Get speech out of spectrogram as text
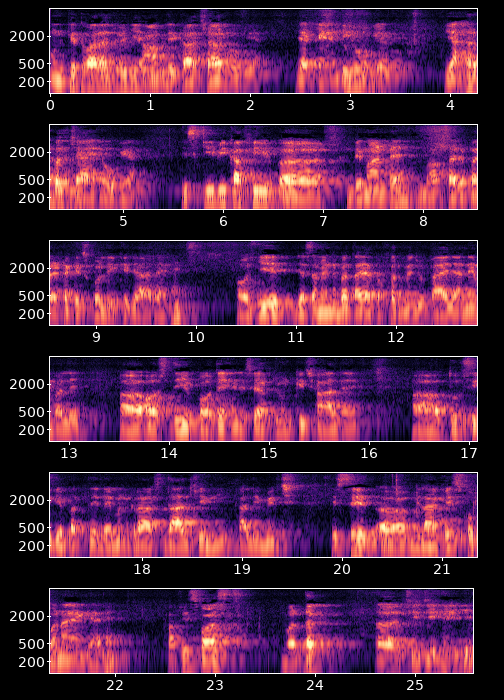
उनके द्वारा जो ये आंवले का अचार हो गया, या कैंडी हो गया, या हर्बल चाय हो गया, इसकी भी काफ़ी डिमांड है। बहुत सारे पर्यटक इसको लेके जा रहे हैं। और ये, जैसा मैंने बताया, बफर में जो पाए जाने वाले औषधीय पौधे हैं, जैसे अर्जुन की छाल है तुलसी के पत्ते, लेमन ग्रास, दालचीनी, काली मिर्च, इससे मिला के इसको बनाया गया है। काफ़ी स्वास्थ्य वर्धक चीज़ें हैं ये।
